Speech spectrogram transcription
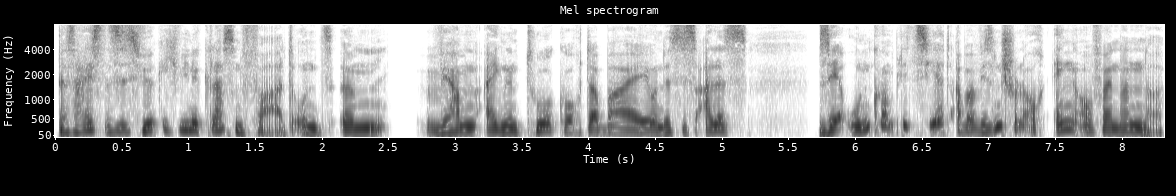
Das heißt, es ist wirklich wie eine Klassenfahrt und ähm, wir haben einen eigenen Tourkoch dabei und es ist alles sehr unkompliziert, aber wir sind schon auch eng aufeinander.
